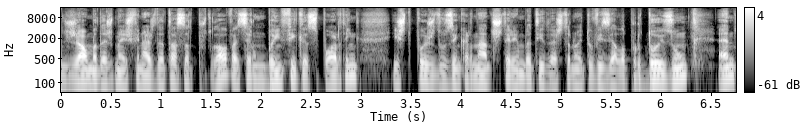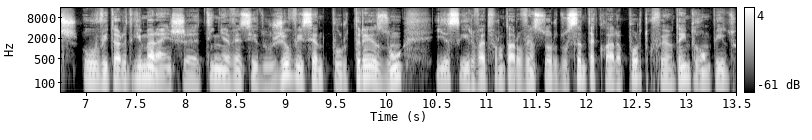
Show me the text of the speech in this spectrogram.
já uma das meias finais da Taça de Portugal, vai ser um Benfica Sporting, isto depois dos encarnados terem batido esta noite o Vizela por 2-1. Antes, o Vitória de Guimarães eh, tinha vencido o Gil Vicente por 3-1 e a seguir vai defrontar o vencedor do Santa Clara Porto, que foi ontem interrompido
